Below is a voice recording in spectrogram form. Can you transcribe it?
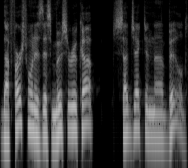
The first one is this Moosaroo Cup subject and uh, build.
